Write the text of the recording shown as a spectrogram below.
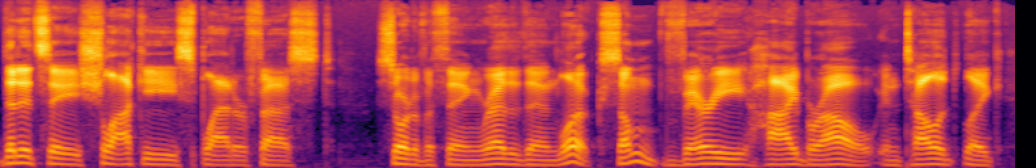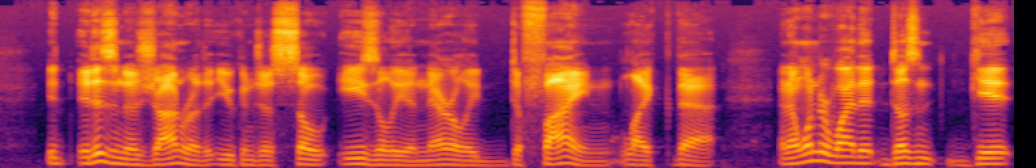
that it's a schlocky splatterfest sort of a thing rather than look some very highbrow intelligent like it, it isn't a genre that you can just so easily and narrowly define like that. And i wonder why that doesn't get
